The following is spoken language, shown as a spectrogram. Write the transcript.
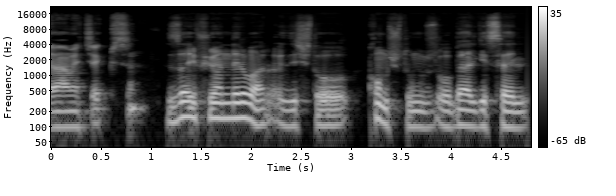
Devam edecek misin? Zayıf yönleri var. İşte o konuştuğumuz o belgesel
